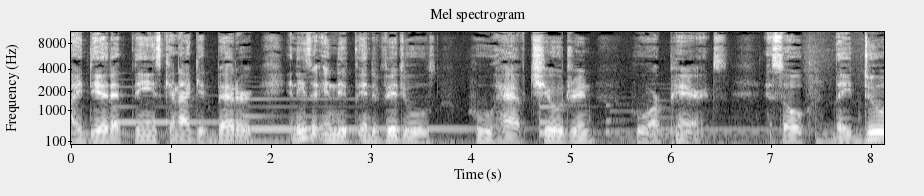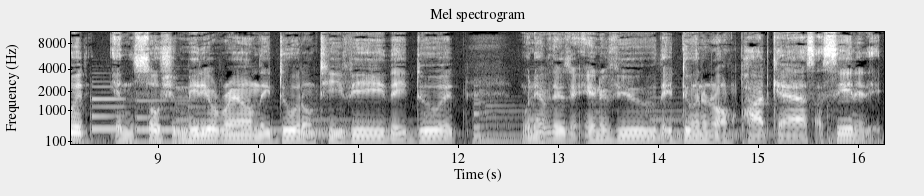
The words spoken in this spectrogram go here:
idea that things cannot get better. And these are individuals who have children who are parents. And so they do it in the social media realm, they do it on TV, they do it whenever there's an interview, they're doing it on podcasts. I see it.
